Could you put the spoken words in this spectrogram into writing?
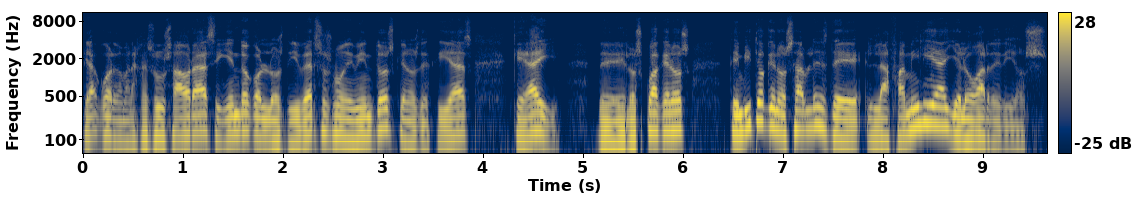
De acuerdo, María Jesús. Ahora, siguiendo con los diversos movimientos que nos decías que hay de los cuáqueros, te invito a que nos hables de la familia y el hogar de Dios.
